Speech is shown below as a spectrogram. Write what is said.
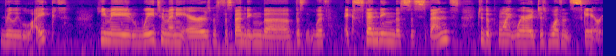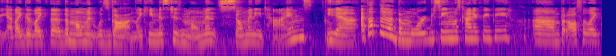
really liked, he made way too many errors with suspending the, the, with extending the suspense to the point where it just wasn't scary. Like like the the moment was gone. Like he missed his moment so many times. Yeah, I thought the the morgue scene was kind of creepy. Um, but also like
